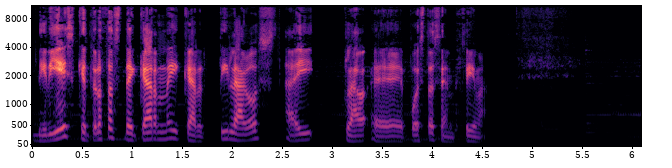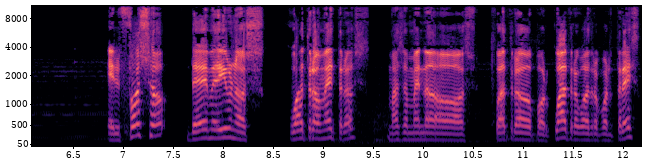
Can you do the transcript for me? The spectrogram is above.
diríais que trozos de carne y cartílagos ahí eh, puestos encima. El foso debe medir unos 4 metros, más o menos 4x4, 4x3.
